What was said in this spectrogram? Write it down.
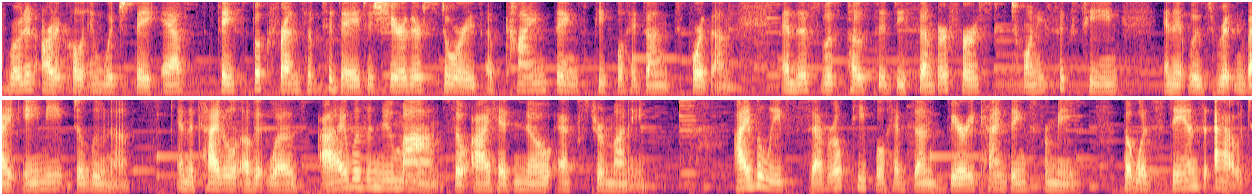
wrote an article in which they asked Facebook friends of today to share their stories of kind things people had done for them. And this was posted December 1st, 2016 and it was written by Amy DeLuna. And the title of it was I Was a New Mom, so I had no extra money. I believe several people have done very kind things for me, but what stands out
